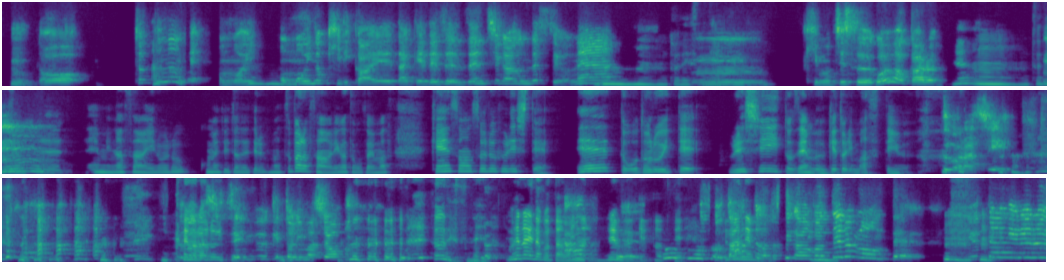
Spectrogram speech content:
うんと、ちょっとのね、思い、うんうん思いの切り替えだけで全然違うんですよん、ね。うんうん、本当ですね。うん。気持ちすごいわかる。ね、うん、本当ですよね。ね、皆さんいろいろコメントいただいてる。松原さん、ありがとうございます。謙遜するふりして、えーっと驚いて、嬉しいと全部受け取りますっていう。素晴らしい。一素晴らしい。全部受け取りましょう。そうですね。褒められたことはみんなに全部受け取って。そうそう。だって私頑張ってるもんって言ってあげれ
